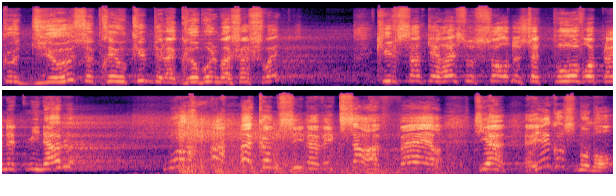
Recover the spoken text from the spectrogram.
Que Dieu se préoccupe de la global machin chouette? Qu'il s'intéresse au sort de cette pauvre planète minable? Comme s'il n'avait que ça à faire. Tiens, rien qu'en ce moment,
